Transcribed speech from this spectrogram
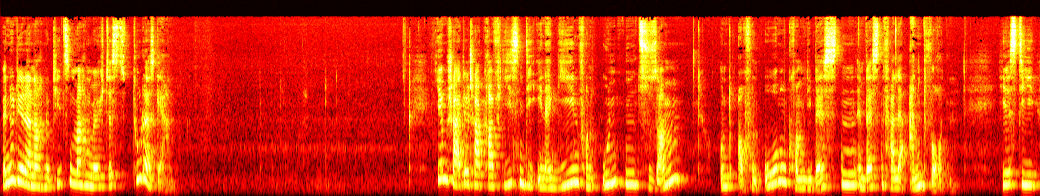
Wenn du dir danach Notizen machen möchtest, tu das gern. Hier im Scheitelchakra fließen die Energien von unten zusammen und auch von oben kommen die besten, im besten Falle Antworten. Hier ist die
